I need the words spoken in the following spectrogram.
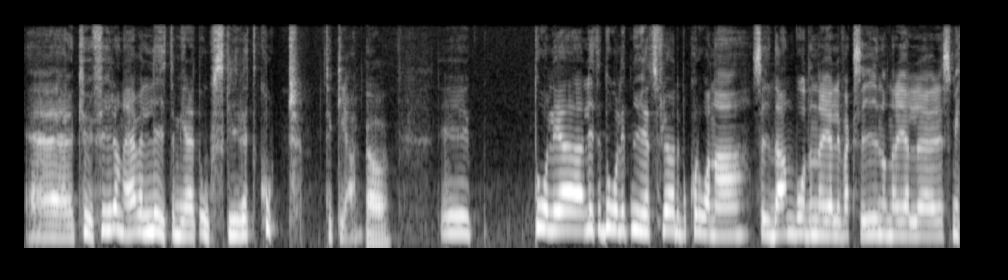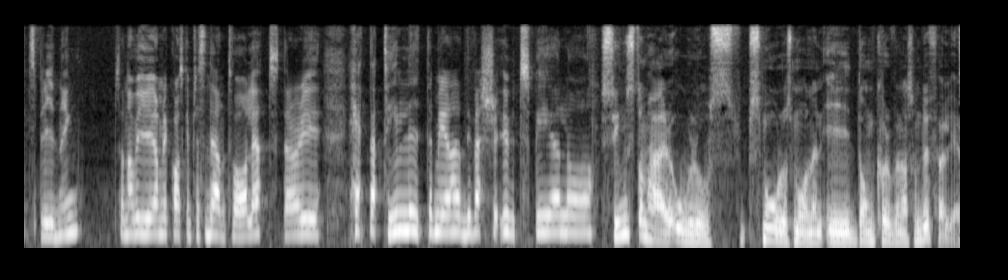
Eh, Q4 är väl lite mer ett oskrivet kort, tycker jag. Ja. Det är dåliga, lite dåligt nyhetsflöde på coronasidan både när det gäller vaccin och när det gäller smittspridning. Sen har vi ju amerikanska presidentvalet. Där har det hettat till lite med diverse utspel. Och... Syns de här oros, små orosmolnen i de kurvorna som du följer?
